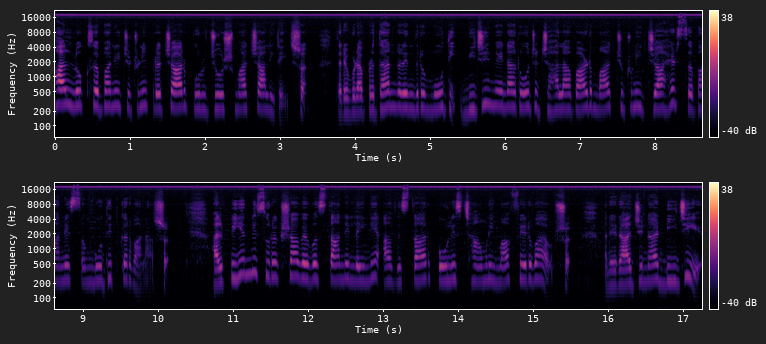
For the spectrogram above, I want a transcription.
હાલ લોકસભાની ચૂંટણી પ્રચાર પૂરજોશમાં ચાલી રહી છે. ત્યારે વડાપ્રધાન નરેન્દ્ર મોદી બીજી મેના રોજ ઝાલાવાડમાં ચૂંટણી જાહેર સભાને સંબોધિત કરવાના છે. હાલ પીએમની સુરક્ષા વ્યવસ્થાને લઈને આ વિસ્તાર પોલીસ છાવણીમાં ફેરવાયો છે અને રાજ્યના ડીજીએ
